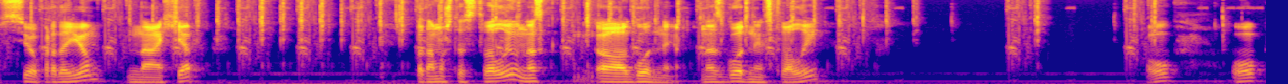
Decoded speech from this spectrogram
Все, продаем. Нахер. Потому что стволы у нас а, годные. У нас годные стволы. Оп, оп.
